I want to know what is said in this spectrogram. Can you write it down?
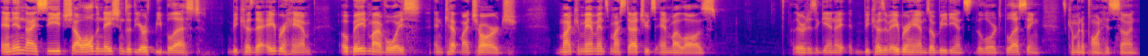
and in thy seed shall all the nations of the earth be blessed, because that Abraham obeyed my voice and kept my charge, my commandments, my statutes, and my laws. There it is again. Because of Abraham's obedience, the Lord's blessing is coming upon his son.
